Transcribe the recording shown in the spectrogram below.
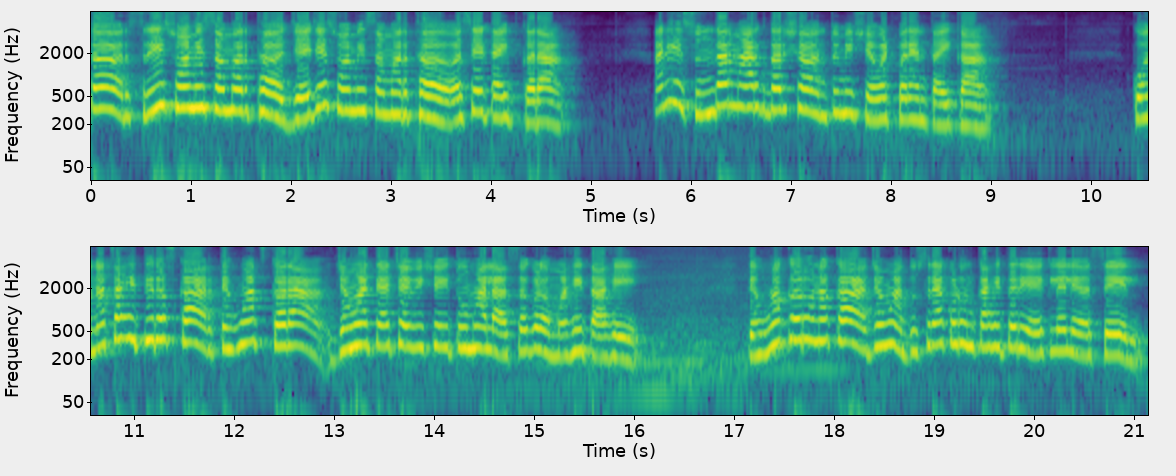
तर श्री स्वामी समर्थ जय जय स्वामी समर्थ असे टाईप करा. आणि हे सुंदर मार्गदर्शन तुम्ही शेवटपर्यंत ऐका. कोणाचाही तिरस्कार तेव्हाच करा जेव्हा त्याच्याविषयी तुम्हाला सगळं माहीत आहे. तेव्हा करू नका जेव्हा दुसऱ्याकडून काहीतरी ऐकलेले असेल.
